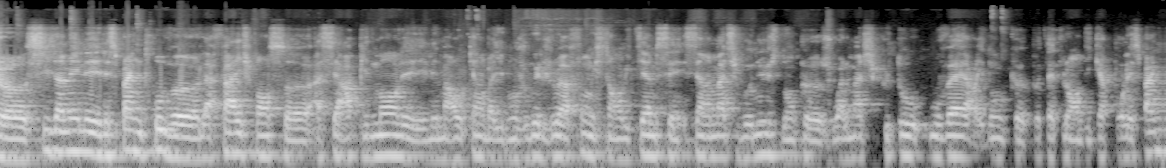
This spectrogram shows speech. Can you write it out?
euh, si jamais l'Espagne trouve euh, la faille, je pense, assez rapidement, les, Marocains, bah, ils vont jouer le jeu à fond, ils sont en huitième, c'est un match bonus, donc je vois le match plutôt ouvert et donc peut-être le handicap pour l'Espagne.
